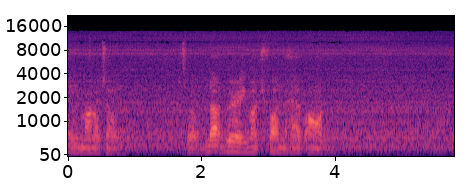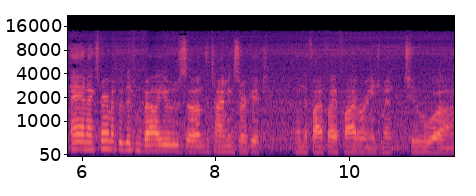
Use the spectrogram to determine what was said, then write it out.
a monotone. So, not very much fun to have on. And I experimented with different values of the timing circuit and the 555 arrangement to uh,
